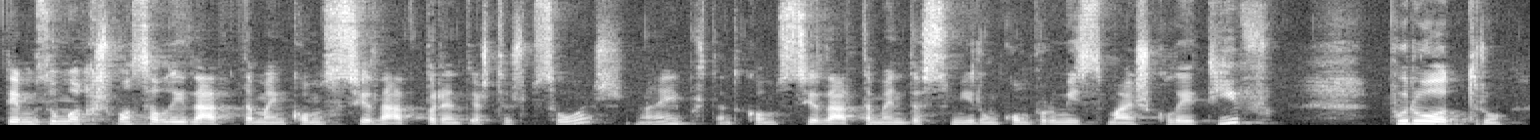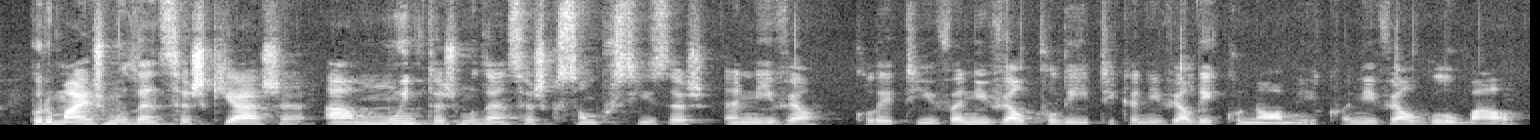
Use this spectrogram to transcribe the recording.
temos uma responsabilidade também como sociedade perante estas pessoas, é? e, portanto, como sociedade também de assumir um compromisso mais coletivo. Por outro, por mais mudanças que haja, há muitas mudanças que são precisas a nível coletivo, a nível político, a nível económico, a nível global.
